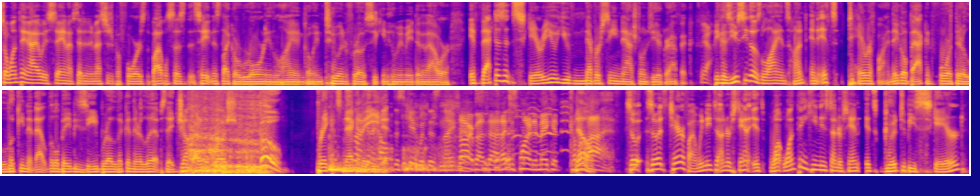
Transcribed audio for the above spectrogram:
So one thing I always say, and I've said in a message before, is the Bible says that Satan is like a roaring lion going to and fro, seeking whom he may devour. If that doesn't scare you, you've never seen National Geographic. Yeah. Because you see those lions hunt, and it's terrifying. They go back and forth. They're looking at that little baby zebra, licking their lips. They jump out of the bush, boom, break its neck, Not and they eat help it. this kid with this nightmare. Sorry about that. I just wanted to make it come alive. So so it's terrifying. We need to understand it's one one thing he needs to understand, it's good to be scared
